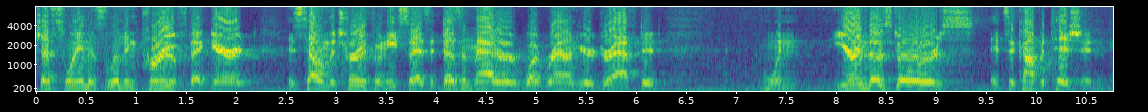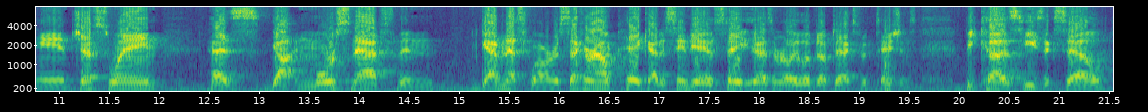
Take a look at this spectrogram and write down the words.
Geoff Swaim is living proof that Garrett is telling the truth when he says it doesn't matter what round you're drafted. When you're in those doors, it's a competition. And Geoff Swaim has gotten more snaps than Gavin Escobar, a second round pick out of San Diego State who hasn't really lived up to expectations because he's excelled.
